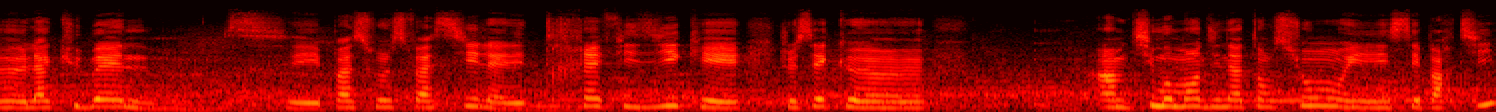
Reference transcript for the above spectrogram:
Euh, la cubaine, c'est pas chose facile, elle est très physique et je sais que un petit moment d'inattention et c'est parti.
